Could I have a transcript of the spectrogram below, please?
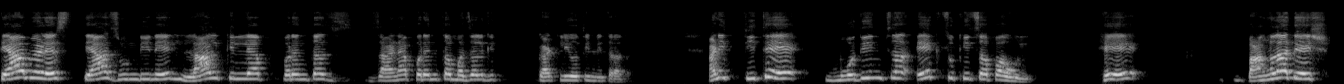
त्यावेळेस त्या झुंडीने लाल किल्ल्यापर्यंत जाण्यापर्यंत मजल गाठली होती मित्रांनो. आणि तिथे मोदींचं एक चुकीचं पाऊल हे बांगलादेश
